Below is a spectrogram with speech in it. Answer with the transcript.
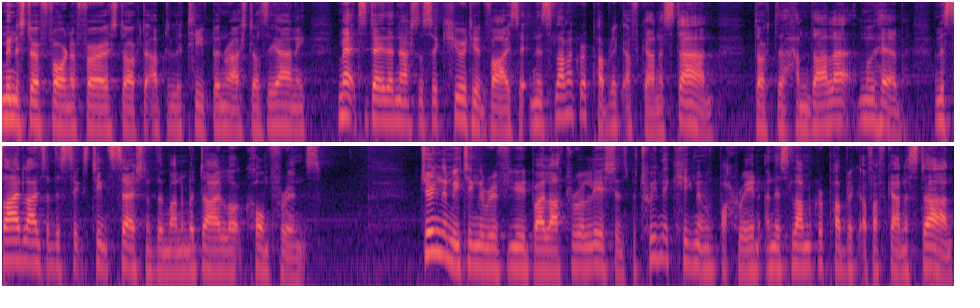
Minister of Foreign Affairs Dr. Abdul Latif bin Rashid Al Zayani met today the National Security Advisor in the Islamic Republic of Afghanistan, Dr. Hamdallah Mohib, on the sidelines of the 16th session of the Manama Dialogue Conference. During the meeting, they reviewed bilateral relations between the Kingdom of Bahrain and the Islamic Republic of Afghanistan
